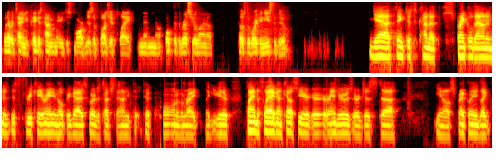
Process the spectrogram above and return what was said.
whatever tight end you pick. Is kind of maybe just more of just a budget play, and then you know hope that the rest of your lineup does the work it needs to do. Yeah, I think just kind of sprinkle down into this 3K range and hope your guy scores a touchdown. You pick one of them right. Like you either planting the flag on Kelce or, or Andrews or just, uh, you know, sprinkling like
